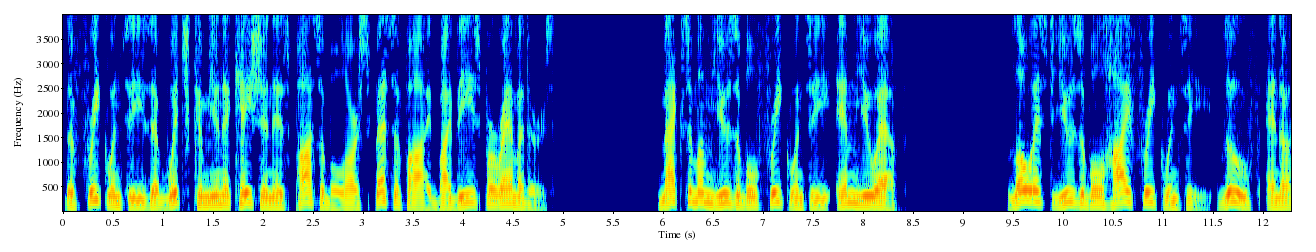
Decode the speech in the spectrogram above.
the frequencies at which communication is possible are specified by these parameters. Maximum usable frequency MUF Lowest usable high frequency LUF and a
